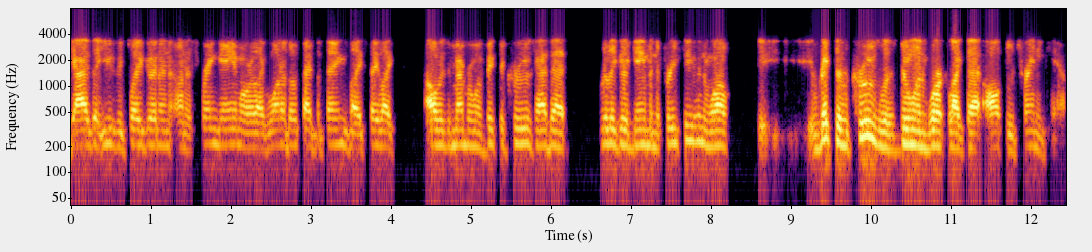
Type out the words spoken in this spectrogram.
Guys that usually play good in, on a spring game or like one of those type of things, like say like I always remember when Victor Cruz had that really good game in the preseason. Well, Victor Cruz was doing work like that all through training camp.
